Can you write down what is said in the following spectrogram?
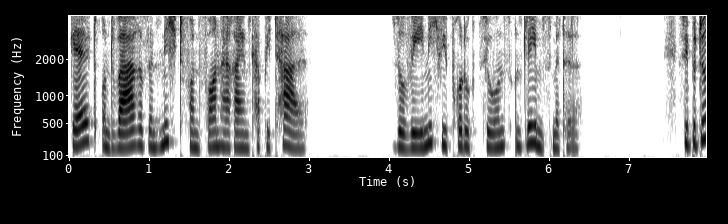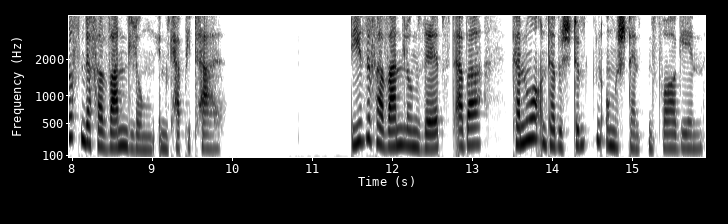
Geld und Ware sind nicht von vornherein Kapital, so wenig wie Produktions- und Lebensmittel. Sie bedürfen der Verwandlung in Kapital. Diese Verwandlung selbst aber kann nur unter bestimmten Umständen vorgehen,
